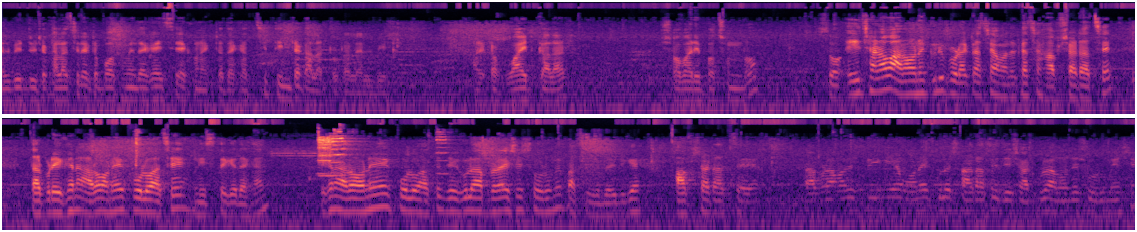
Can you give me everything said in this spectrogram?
এলবির দুইটা কালার ছিল, একটা প্রথমে দেখাইছি, এখন একটা দেখাচ্ছি। তিনটা কালার টোটাল এলবির আর একটা হোয়াইট কালার, সবারই পছন্দ। সো এই ছাড়াও আরও অনেকগুলি প্রোডাক্ট আছে আমাদের কাছে হাফ শার্ট আছে। তারপরে এখানে আরও অনেক পোলো আছে, নিচ থেকে দেখেন। এখানে আরও অনেক পোলো আছে, যেগুলো আপনারা এসে শোরুমে পাচ্ছে এদিকে হাফ শার্ট আছে তারপরে আমাদের প্রিমিয়াম অনেকগুলো শার্ট আছে, যে শার্টগুলো আমাদের শোরুমে এসে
